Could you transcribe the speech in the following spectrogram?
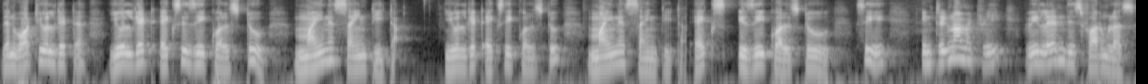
then what you will get? You will get x is equals to minus sine theta you will get x equals to minus sine theta. x is equals to, see in trigonometry, we learn these formulas.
